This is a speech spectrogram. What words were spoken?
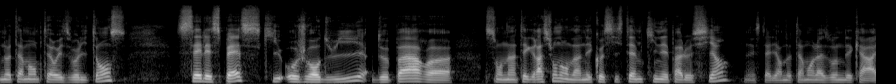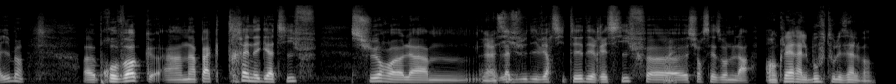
notamment Pterois volitans. C'est l'espèce qui aujourd'hui, de par euh, son intégration dans un écosystème qui n'est pas le sien, c'est-à-dire notamment la zone des Caraïbes, euh, provoque un impact très négatif sur euh, la, biodiversité des récifs sur ces zones-là. En clair, elle bouffe tous les alevins.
